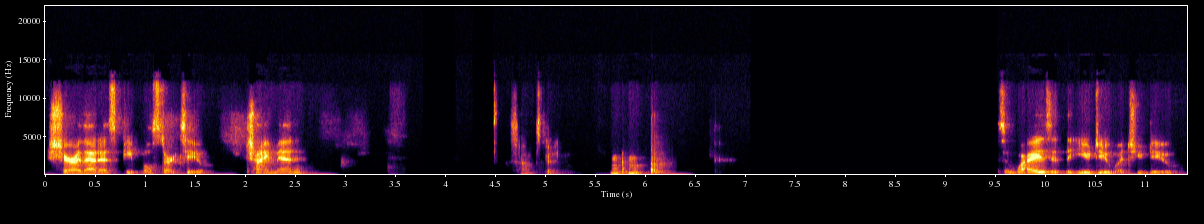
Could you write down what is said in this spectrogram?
share that as people start to chime in. Sounds good. Mm-hmm. So, why is it that you do what you do?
